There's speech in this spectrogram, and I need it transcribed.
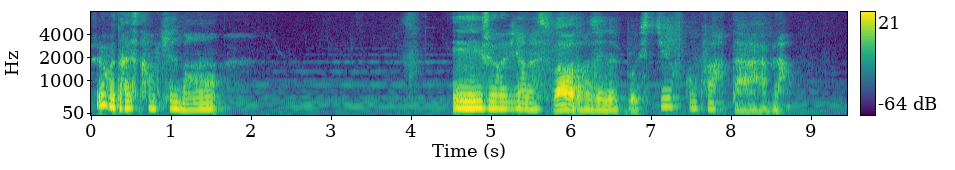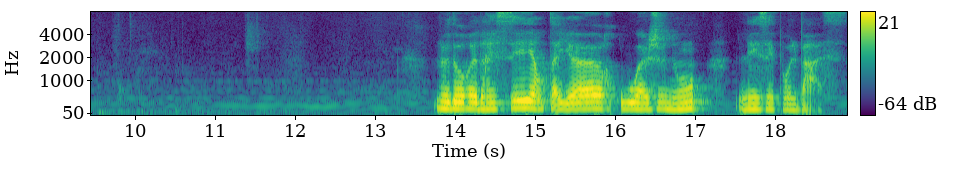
Je redresse tranquillement. Et je reviens m'asseoir dans une posture confortable. Le dos redressé en tailleur ou à genoux les épaules basses.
